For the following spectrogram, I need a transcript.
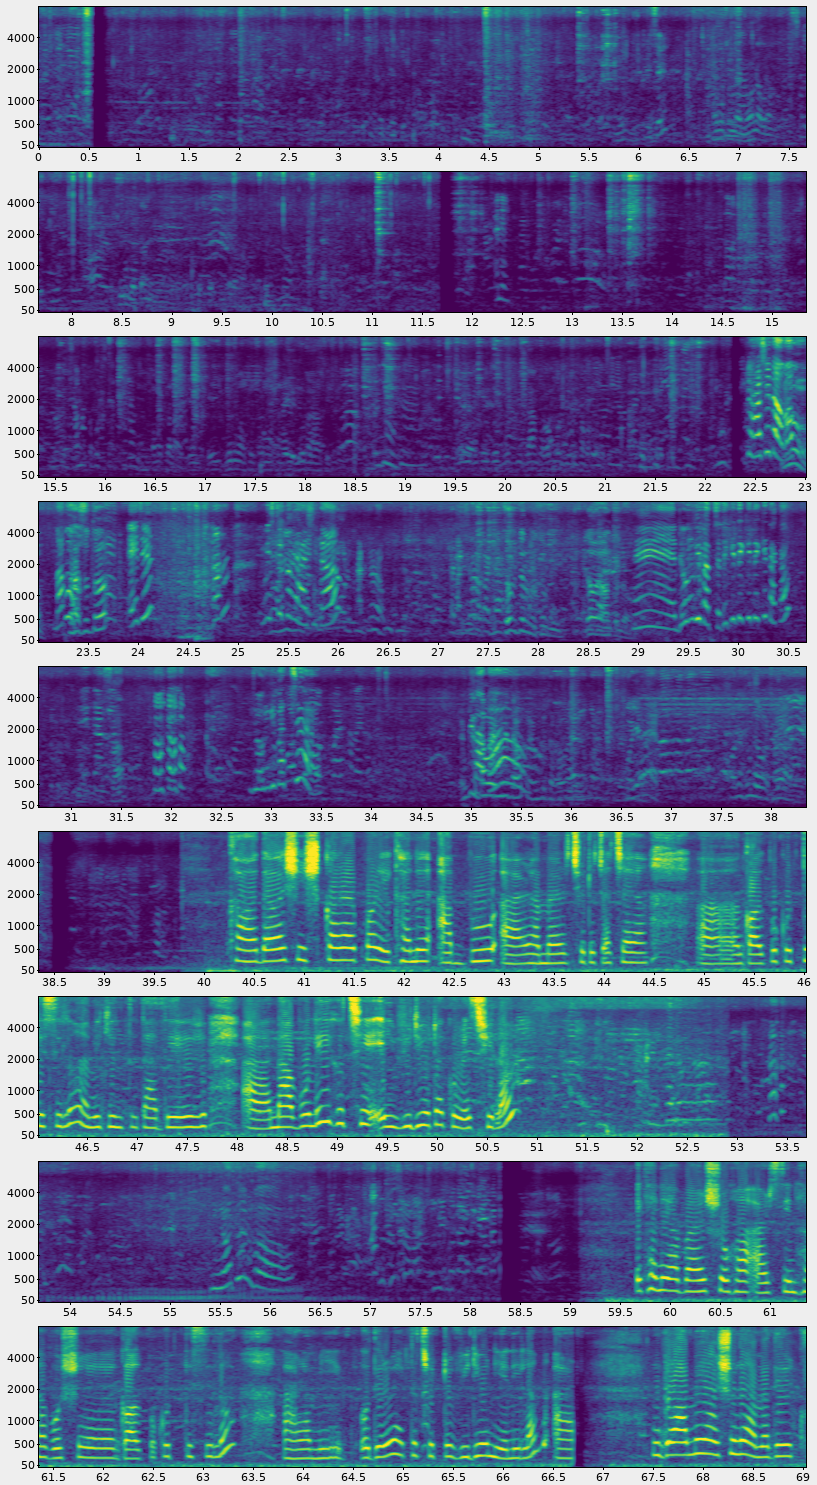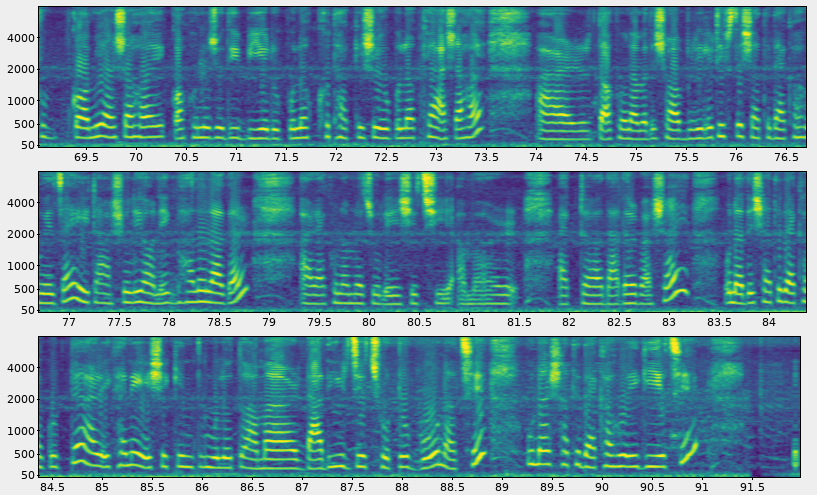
একটু হাসি দাও বাবু বাবু হাসো তো। এই যে মিষ্টি করে হাসি দাও। ছবি তুলবো ছবি। দাও হ্যাঁ ডঙ্গি বাচ্চা দেখি দেখি দেখি তাকাও। ডঙ্গি বাচ্চা? এমনি দাও এমনি দাও এমনি দাও। খাওয়া দাওয়া শেষ করার পর এখানে আব্বু আর আমার ছোট চাচা গল্প করতেছিল। আমি কিন্তু তাদের না বলেই হচ্ছে এই ভিডিওটা করেছিলাম। এখানে আবার সোহা আর সিনহা বসে গল্প করতেছিল, আর আমি ওদেরও একটা ছোট্ট ভিডিও নিয়ে নিলাম। আর গ্রামে আসলে আমাদের খুব কমই আসা হয়, কখনো যদি বিয়ের উপলক্ষ থাকে, সেই উপলক্ষে আসা হয়। আর তখন আমাদের সব রিলেটিভসের সাথে দেখা হয়ে যায়। এটা আসলে অনেক ভালো লাগার। আর এখন আমরা চলে এসেছি আমার একটা দাদার বাসায়। ওনাদের সাথে দেখা করতে। আর এখানে এসে কিন্তু মূলত আমার দাদির যে ছোট বোন আছে ওনার সাথে দেখা হয়ে গিয়েছে।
